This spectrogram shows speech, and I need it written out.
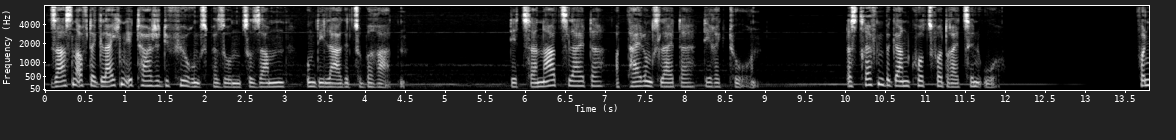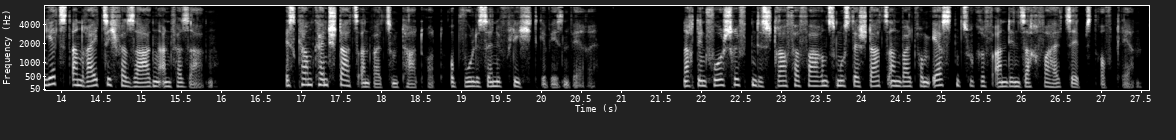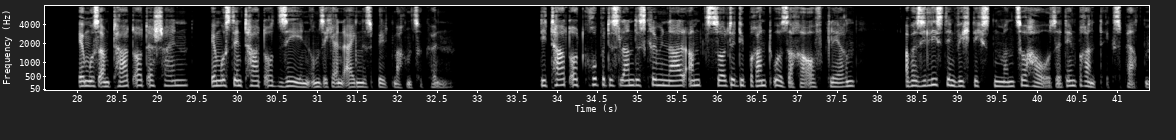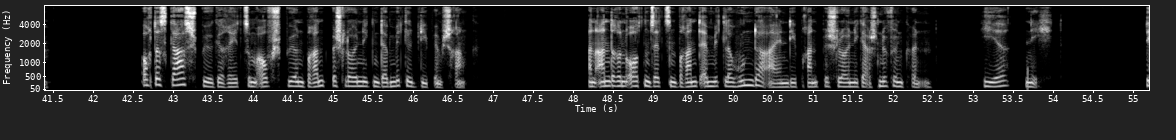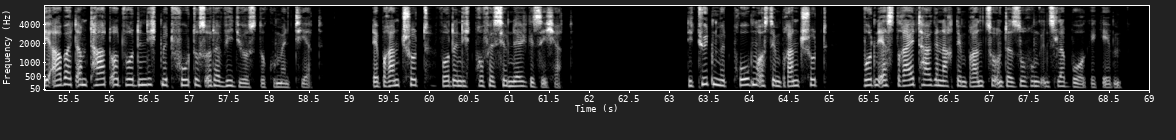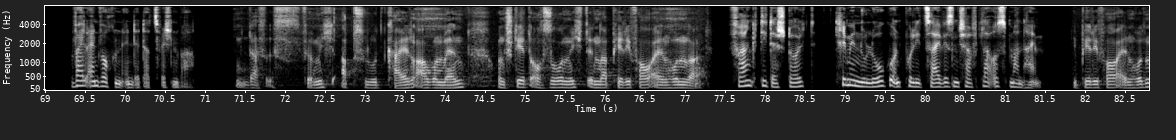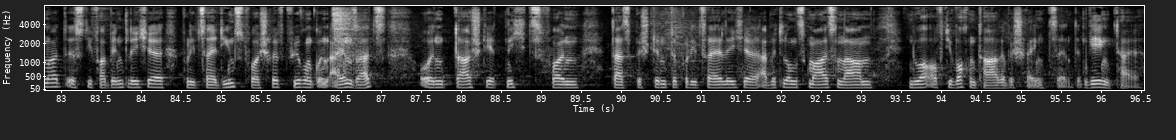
saßen auf der gleichen Etage die Führungspersonen zusammen, um die Lage zu beraten. Dezernatsleiter, Abteilungsleiter, Direktoren. Das Treffen begann kurz vor 13 Uhr. Von jetzt an reiht sich Versagen an Versagen. Es kam kein Staatsanwalt zum Tatort, obwohl es seine Pflicht gewesen wäre. Nach den Vorschriften des Strafverfahrens muss der Staatsanwalt vom ersten Zugriff an den Sachverhalt selbst aufklären. Er muss am Tatort erscheinen, er muss den Tatort sehen, um sich ein eigenes Bild machen zu können. Die Tatortgruppe des Landeskriminalamts sollte die Brandursache aufklären, aber sie ließ den wichtigsten Mann zu Hause, den Brandexperten. Auch das Gasspürgerät zum Aufspüren brandbeschleunigender Mittel blieb im Schrank. An anderen Orten setzen Brandermittler Hunde ein, die Brandbeschleuniger erschnüffeln können. Hier nicht. Die Arbeit am Tatort wurde nicht mit Fotos oder Videos dokumentiert. Der Brandschutt wurde nicht professionell gesichert. Die Tüten mit Proben aus dem Brandschutt wurden erst drei Tage nach dem Brand zur Untersuchung ins Labor gegeben, weil ein Wochenende dazwischen war. Das ist für mich absolut kein Argument und steht auch so nicht in der PDV 100. Frank-Dieter Stolt, Kriminologe und Polizeiwissenschaftler aus Mannheim. Die PDV 100 ist die verbindliche Polizeidienstvorschrift Führung und Einsatz und da steht nichts von, dass bestimmte polizeiliche Ermittlungsmaßnahmen nur auf die Wochentage beschränkt sind. Im Gegenteil.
